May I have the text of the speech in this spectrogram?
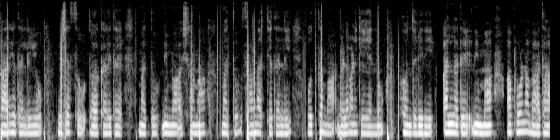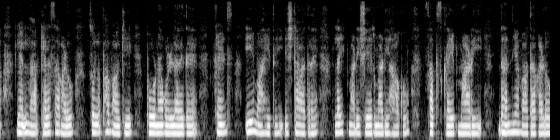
ಕಾರ್ಯದಲ್ಲಿಯೂ ಯಶಸ್ಸು ದೊರಕಲಿದೆ ಮತ್ತು ನಿಮ್ಮ ಶ್ರಮ ಮತ್ತು ಸಾಮರ್ಥ್ಯದಲ್ಲಿ ಉತ್ತಮ ಬೆಳವಣಿಗೆಯನ್ನು ಹೊಂದುವಿರಿ. ಅಲ್ಲದೆ ನಿಮ್ಮ ಅಪೂರ್ಣವಾದ ಎಲ್ಲ ಕೆಲಸಗಳು ಸುಲಭವಾಗಿ ಪೂರ್ಣಗೊಳ್ಳಲಿದೆ. ಫ್ರೆಂಡ್ಸ್, ಈ ಮಾಹಿತಿ ಇಷ್ಟ ಆದರೆ ಲೈಕ್ ಮಾಡಿ, ಶೇರ್ ಮಾಡಿ ಹಾಗೂ ಸಬ್ಸ್ಕ್ರೈಬ್ ಮಾಡಿ. ಧನ್ಯವಾದಗಳು.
